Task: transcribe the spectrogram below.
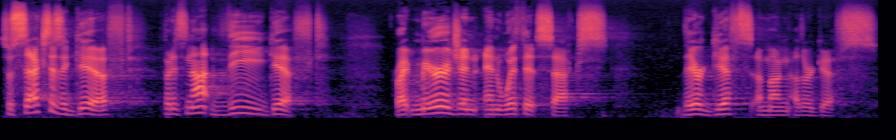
So, sex is a gift, but it's not the gift right? Marriage and, and with it sex, they are gifts among other gifts.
